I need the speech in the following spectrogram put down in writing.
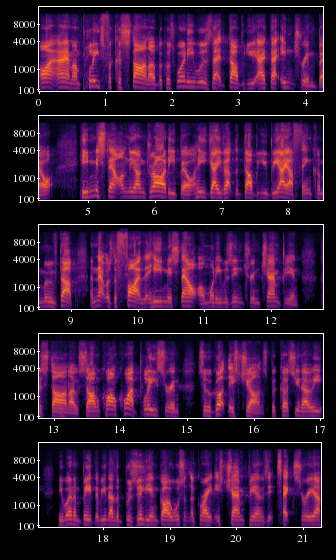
I am, I'm pleased for Castano because when he was that W at that interim belt, he missed out on the Andrade belt. He gave up the WBA, I think, and moved up. And that was the fight that he missed out on when he was interim champion, Castano. So I'm quite, I'm quite pleased for him to have got this chance because, you know, he, He went and beat the, you know, the Brazilian guy wasn't the greatest champion, is it Teixeira,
